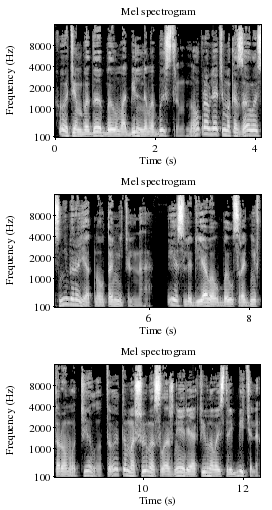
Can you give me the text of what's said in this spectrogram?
Хоть МВД был мобильным и быстрым, но управлять им оказалось невероятно утомительно. Если дьявол был сродни второму телу, то эта машина сложнее реактивного истребителя.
